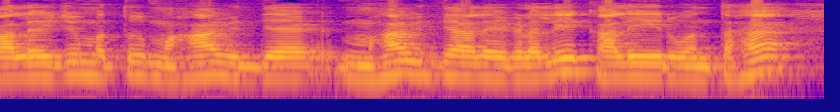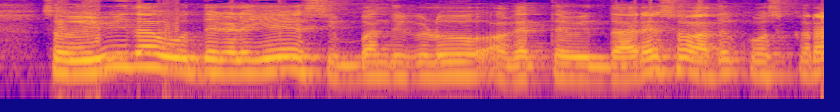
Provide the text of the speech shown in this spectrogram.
ಕಾಲೇಜು ಮತ್ತು ಮಹಾವಿದ್ಯಾ, ಮಹಾವಿದ್ಯಾಲಯಗಳಲ್ಲಿ ಖಾಲಿ ಇರುವಂತಹ ಸೊ ವಿವಿಧ ಹುದ್ದೆಗಳಿಗೆ ಸಿಬ್ಬಂದಿಗಳು ಅಗತ್ಯವಿದ್ದಾರೆ. ಸೊ ಅದಕ್ಕೋಸ್ಕರ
